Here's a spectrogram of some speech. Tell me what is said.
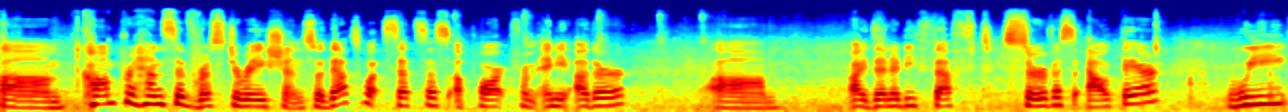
Um, comprehensive restoration. So that's what sets us apart from any other um, identity theft service out there. We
